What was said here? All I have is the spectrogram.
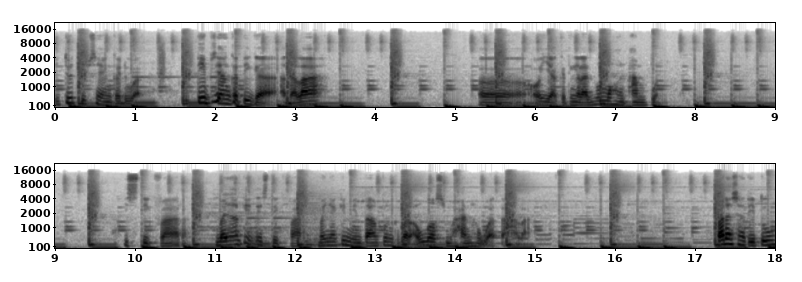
Itu tips yang kedua. Tips yang ketiga adalah uh, oh ya ketinggalan memohon ampun. Istighfar. Banyakin istighfar, banyakin minta ampun kepada Allah Subhanahu wa taala. Pada saat itu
